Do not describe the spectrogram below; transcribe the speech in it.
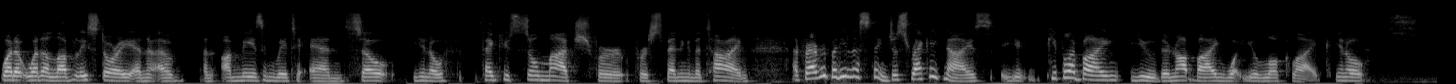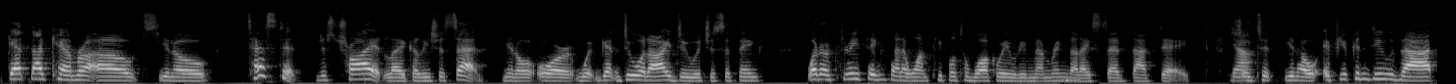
What a what a lovely story and a, an amazing way to end. So you know th- thank you so much for for spending the time. And for everybody listening just recognize you, people are buying you. They're not buying what you look like. You know get that camera out, you know, test it, just try it, like Alicia said, you know, or get do what I do, which is to think, what are three things that I want people to walk away remembering that I said that day? Yeah. So to you know, if you can do that,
